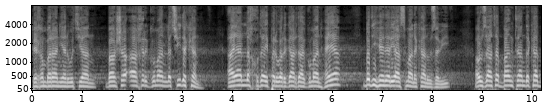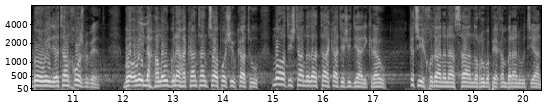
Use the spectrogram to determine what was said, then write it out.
پێغەمبەرانیان وتیان باشە ئاخر گومان لە چی دەکەن ئایا لە خدای پەروەرگاردا گومان هەیە بەدیهێنەری ئاسمانەکان و زەوی ئەو زاتە بانگتان دەکات بۆ ئەوەی لێتان خۆش ببێت بۆ ئەوەی لە هەڵە و گوناهەکانتان چاوپۆشی بکات و مۆڵەتیشتان دەدات تا کاتێکی دیاری کرا و کەچی خوددانە ناسان ڕوو بە پێغەمبەران وتیان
